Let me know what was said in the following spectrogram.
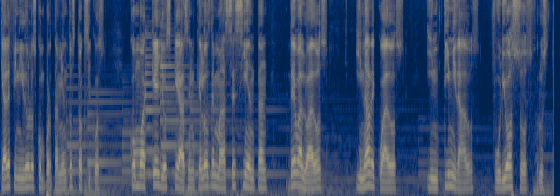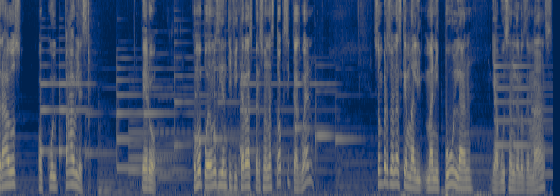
que ha definido los comportamientos tóxicos como aquellos que hacen que los demás se sientan devaluados, inadecuados, intimidados, furiosos, frustrados o culpables. Pero, ¿cómo podemos identificar a las personas tóxicas? Bueno, son personas que manipulan y abusan de los demás,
